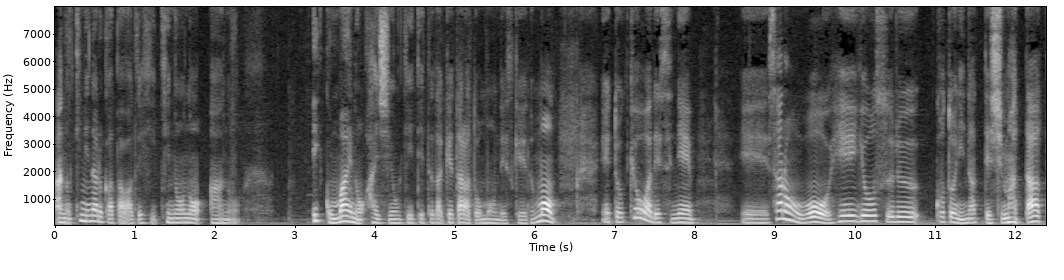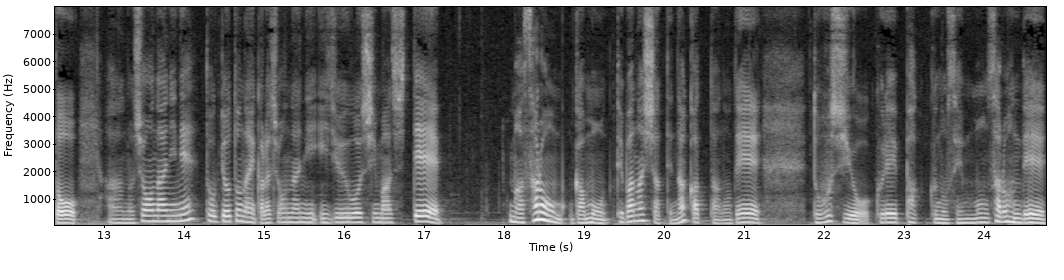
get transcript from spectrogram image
あの気になる方は是非昨日のあの1個前の配信を聞いていただけたらと思うんですけれども、えっと、今日はですねえー、サロンを閉業することになってしまった後あの湘南にね東京都内から湘南に移住をしましてまあサロンがもう手放しちゃってなかったのでどうしようクレイパックの専門サロンで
